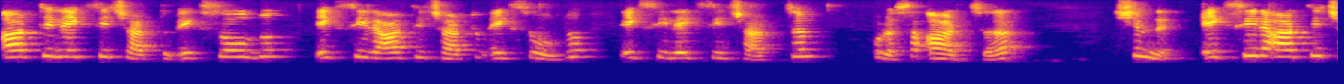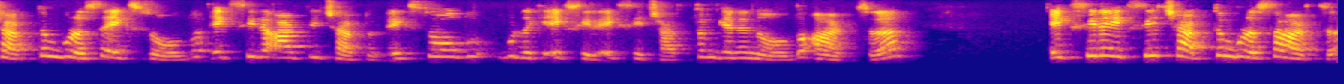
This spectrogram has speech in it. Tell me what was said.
Artı ile eksiyi çarptım. Eksi oldu. Eksi ile artıyı çarptım. Eksi oldu. Eksi ile eksiyi çarptım. Burası artı. Şimdi eksi ile artıyı çarptım. Burası eksi oldu. Eksi ile artıyı çarptım. Eksi oldu. Buradaki eksi ile eksiyi çarptım. Gene ne oldu? Artı. Eksi ile eksiyi çarptım. Burası artı.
